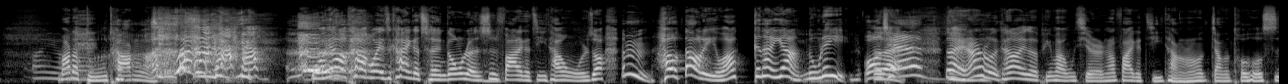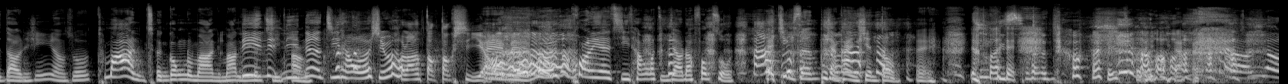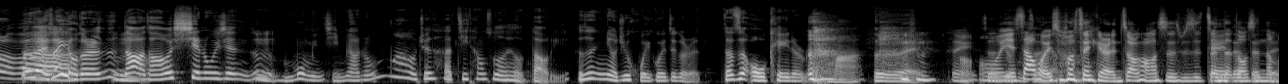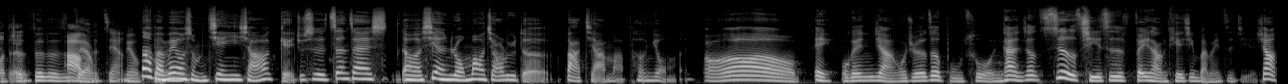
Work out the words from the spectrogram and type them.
妈的毒汤啊！我要看，我也是看一个成功人士发了一个鸡汤文，我就说，嗯，好有道理，我要跟他一样努力往前，对，对然后如果看到一个平凡无奇的人，他发一个鸡汤，然后讲的头头是道，你心里想说，他妈你成功了吗？你妈你你你那。个鸡汤，我喜欢好让咚咚洗哦。哎，没有，我跨那个鸡汤，我只叫他封锁。哎，晋升不想看你先动，哎，就会就会这样太好笑了吧？对不对？所以有的人你知道，嗯常常会陷入一些就是莫名其妙，说哇，我觉得他的鸡汤说的很有道理。可是你有去回归这个人，他是 OK 的人吗？对不对？对，我哦，也是要回说这个人状况是不是真的都是那么的真的是这样这样那板妹有什么建议想要给就是正在呃现容貌焦虑的大家吗？朋友们？哦，哎、我跟你讲，我觉得这不错。你看，这这其实非常贴近板妹自己的。像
